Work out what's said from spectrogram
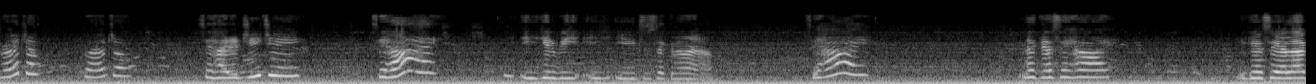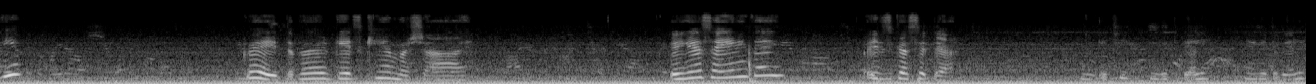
Vergil, Vergil. Say hi to GG. Say hi. You gonna be, you, just looking around. Say hi. Not gonna say hi? You gonna say I love you? Great, the bird gets camera shy. Are you gonna say anything? Or are you just gonna sit there? You get you, get the belly. You get the belly.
